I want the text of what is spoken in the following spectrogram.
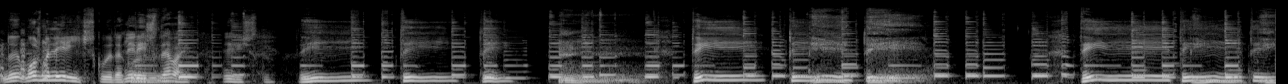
Ну, можно лирическую такую. Лирическую, давай. Лирическую. Ты, ты, ты. Ты, ты, ты. Ты, ты, ты.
